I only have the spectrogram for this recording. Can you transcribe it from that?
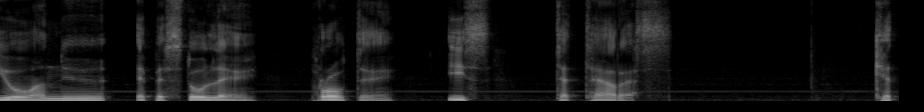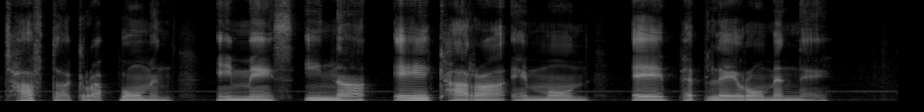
Ioannu epistole prote is teteres. Que grapomen e mes ina e cara e mon e peple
